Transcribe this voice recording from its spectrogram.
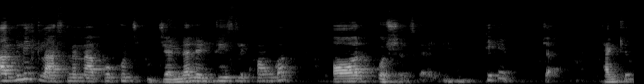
अगली क्लास में मैं आपको कुछ जनरल एंट्रीज लिखवाऊँगा और क्वेश्चंस करेंगे। ठीक है? चलो थैंक यू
